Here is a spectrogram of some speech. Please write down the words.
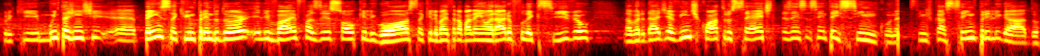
Porque muita gente é, pensa que o empreendedor ele vai fazer só o que ele gosta, que ele vai trabalhar em horário flexível. Na verdade é 24/7, 365, né? Você tem que ficar sempre ligado.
